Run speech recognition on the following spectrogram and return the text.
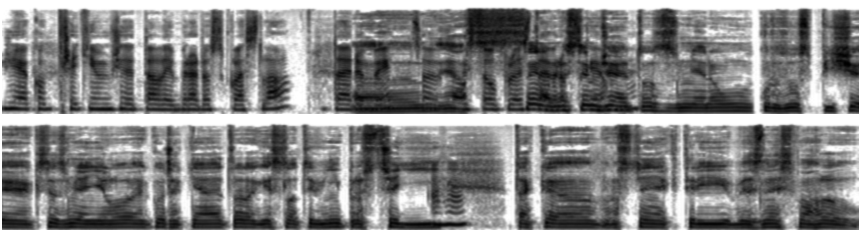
Že jako předtím, že ta Libra dost klesla do té doby, eh, co Já vystoupili z té myslím, že je to změnou kurzu spíše, jak se změnilo, jako řekněme, to legislativní prostředí, uh-huh. tak eh, prostě některý biznis mohl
